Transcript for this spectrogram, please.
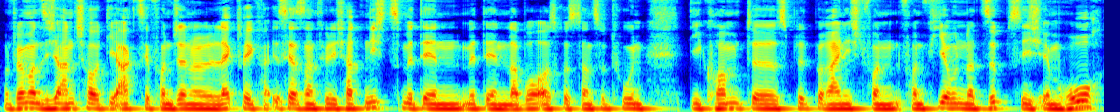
Und wenn man sich anschaut, die Aktie von General Electric ist jetzt natürlich, hat nichts mit den, mit den Laborausrüstern zu tun. Die kommt äh, splitbereinigt von, von 470 im Hoch.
